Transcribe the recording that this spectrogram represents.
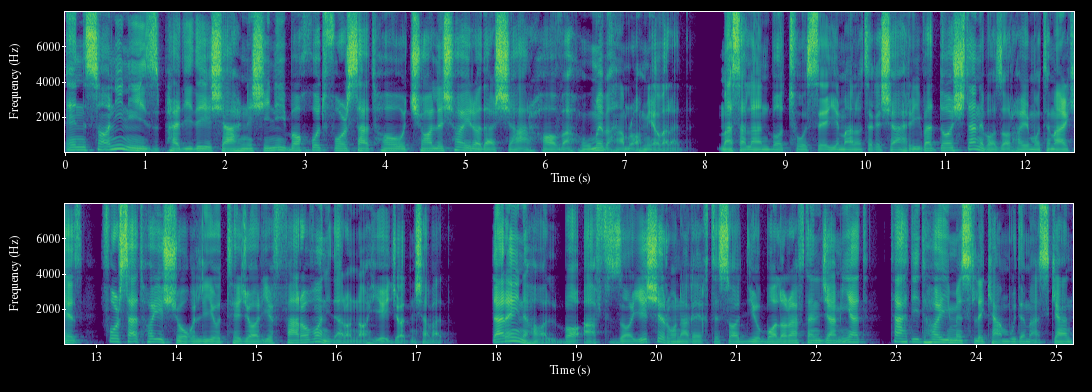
انسانی نیز پدیده شهرنشینی با خود فرصتها و چالشهایی را در شهرها و حومه به همراه می آورد. مثلا با توسعه مناطق شهری و داشتن بازارهای متمرکز فرصتهای شغلی و تجاری فراوانی در آن ناحیه ایجاد می شود. در این حال با افزایش رونق اقتصادی و بالا رفتن جمعیت تهدیدهایی مثل کمبود مسکن،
